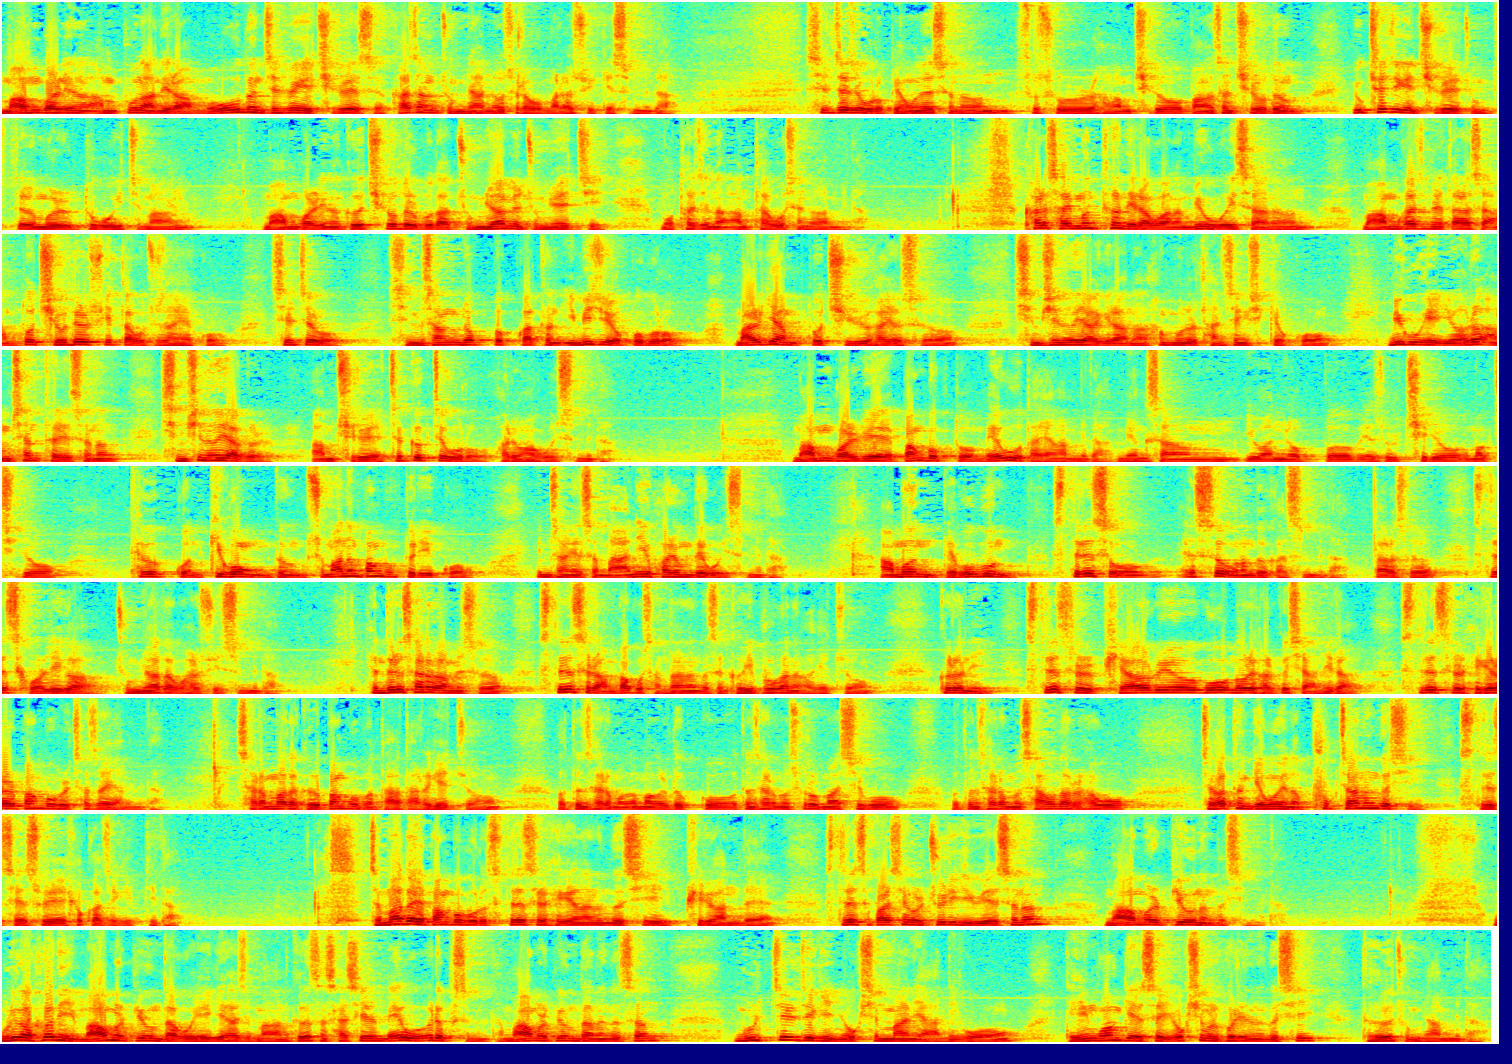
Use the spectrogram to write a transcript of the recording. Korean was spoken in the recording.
마음 관리는 암뿐 아니라 모든 질병의 치료에서 가장 중요한 요소라고 말할 수 있겠습니다. 실제적으로 병원에서는 수술, 항암 치료, 방사선 치료 등 육체적인 치료에 중점을 두고 있지만 마음 관리는 그 치료들보다 중요하면 중요했지 못하지는 않다고 생각합니다. 칼 사이먼턴이라고 하는 미국 의사는 마음가짐에 따라서 암도 치유될 수 있다고 주장했고 실제로 심상요법 같은 이미지요법으로 말기암도 치유하여서 심신의학이라는 학문을 탄생시켰고 미국의 여러 암센터에서는 심신의학을 암 치료에 적극적으로 활용하고 있습니다. 마음 관리의 방법도 매우 다양합니다. 명상, 이완요법, 예술치료, 음악치료, 태극권, 기공 등 수많은 방법들이 있고 임상에서 많이 활용되고 있습니다. 암은 대부분 스트레스에서 오는 것 같습니다. 따라서 스트레스 관리가 중요하다고 할 수 있습니다. 현대를 살아가면서 스트레스를 안 받고 산다는 것은 거의 불가능하겠죠. 그러니 스트레스를 피하려고 노력할 것이 아니라 스트레스를 해결할 방법을 찾아야 합니다. 사람마다 그 방법은 다 다르겠죠. 어떤 사람은 음악을 듣고, 어떤 사람은 술을 마시고, 어떤 사람은 사우나를 하고, 저 같은 경우에는 푹 자는 것이 스트레스 해소에 효과적입니다. 저마다의 방법으로 스트레스를 해결하는 것이 필요한데, 스트레스 발생을 줄이기 위해서는 마음을 비우는 것입니다. 우리가 흔히 마음을 비운다고 얘기하지만 그것은 사실 매우 어렵습니다. 마음을 비운다는 것은 물질적인 욕심만이 아니고 대인관계에서의 욕심을 버리는 것이 더 중요합니다.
